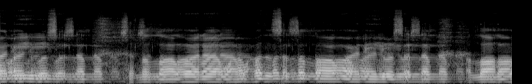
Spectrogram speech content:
عليه وسلم صلى الله على محمد صلى الله عليه وسلم اللهم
